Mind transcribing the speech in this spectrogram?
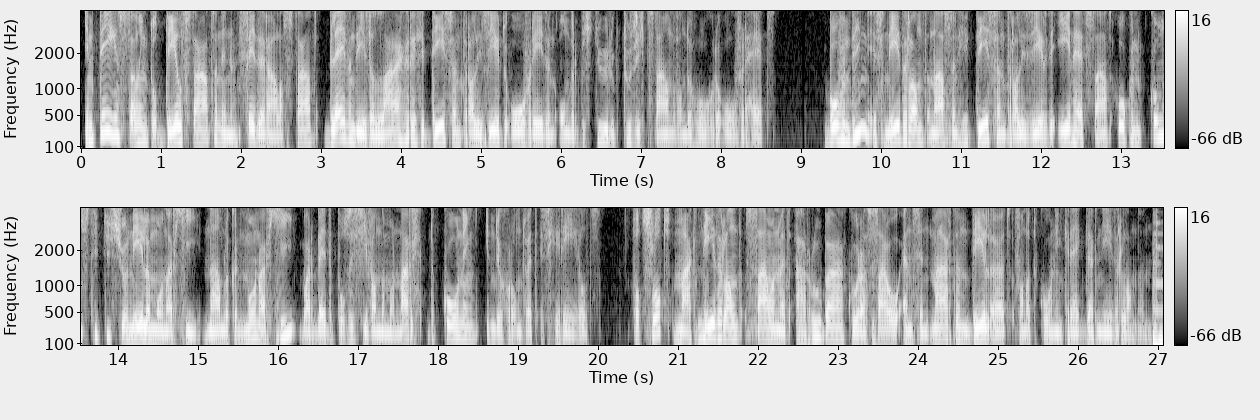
In tegenstelling tot deelstaten in een federale staat blijven deze lagere, gedecentraliseerde overheden onder bestuurlijk toezicht staan van de hogere overheid. Bovendien is Nederland naast een gedecentraliseerde eenheidsstaat ook een constitutionele monarchie, namelijk een monarchie waarbij de positie van de monarch, de koning, in de grondwet is geregeld. Tot slot maakt Nederland samen met Aruba, Curaçao en Sint Maarten deel uit van het Koninkrijk der Nederlanden.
